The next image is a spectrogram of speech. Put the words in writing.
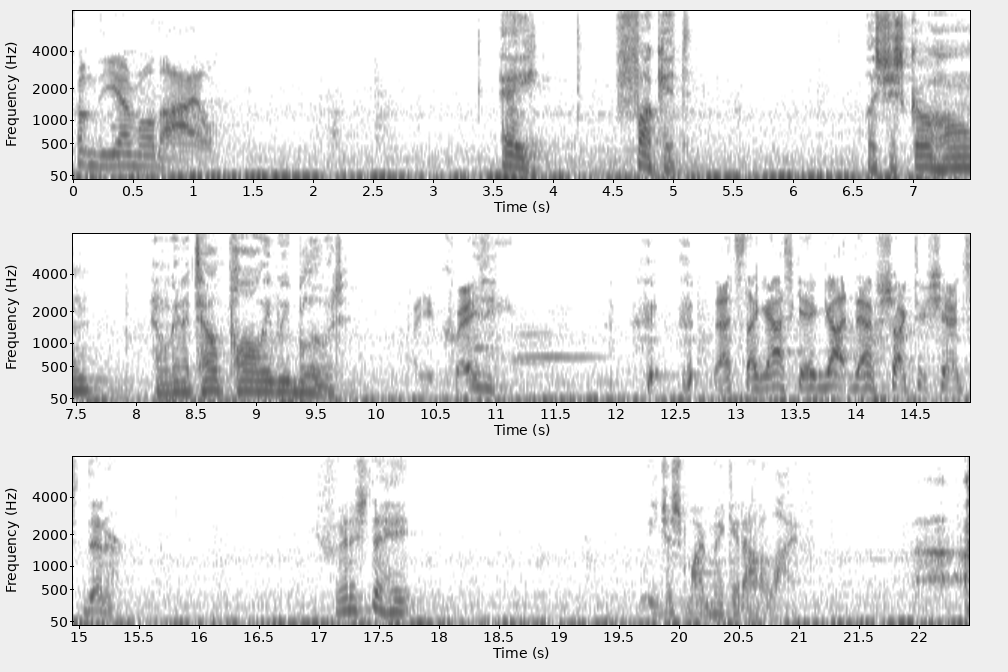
from the Emerald Isle. Hey, fuck it. Let's just go home, and we're gonna tell Paulie we blew it. Are you crazy? That's like asking a goddamn shark to share its dinner. We finish the hit. We just might make it out alive. Uh,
